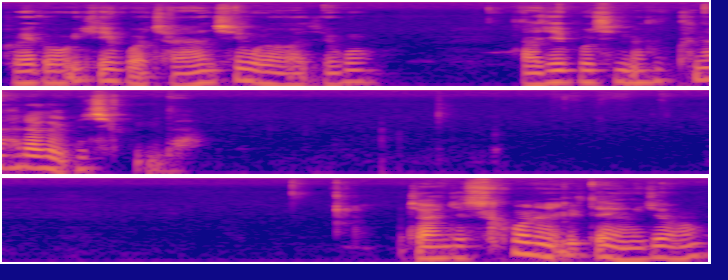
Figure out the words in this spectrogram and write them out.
그래도 이 친구가 잘하는 친구라 가지고 나중에 보시면 큰 활약을 펼칠 겁니다. 자 이제 스코어는 1대 0이죠.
